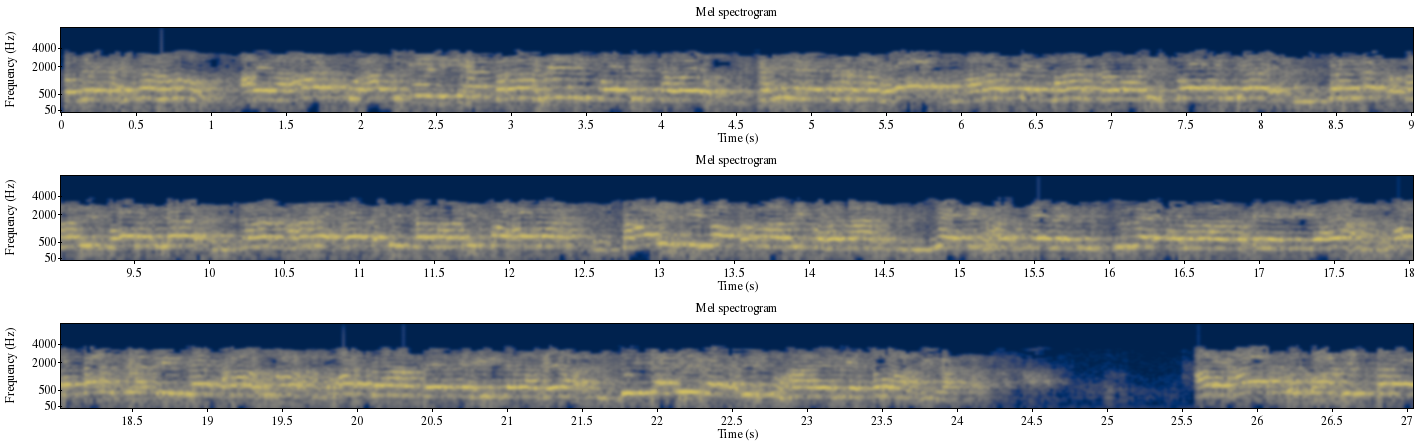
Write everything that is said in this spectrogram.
تو میں کہتا ہوں، اگر آپ کو اپنے لیے بنانے کی کوشش کرو، کہیں ایسا نہ ہو، آپ کے مار سواری سو بن جائے گنگا سواری سو بن جائے کارخانے فیکٹری کا مالک کو ہو جائے ساری چیزوں پر مالک کو جائے لیکن ہنستے نے بھی چولہے کو نماز پڑھنے کے لیے آیا اور تب کے پیچھے کھڑا ہوا اور سوال دے کے ہی چلا گیا زندگی میں کبھی تمہارے لیے سوال بھی نہ کر اور آپ کو کوشش کرو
